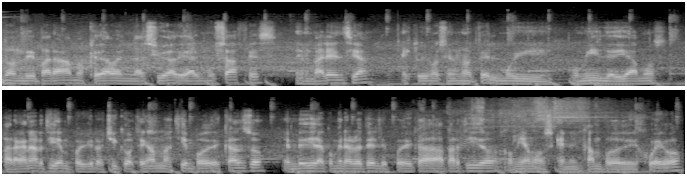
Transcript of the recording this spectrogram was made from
Donde parábamos quedaba en la ciudad de Almusafes, en Valencia. Estuvimos en un hotel muy humilde, digamos, para ganar tiempo y que los chicos tengan más tiempo de descanso. En vez de ir a comer al hotel después de cada partido, comíamos en el campo de juego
